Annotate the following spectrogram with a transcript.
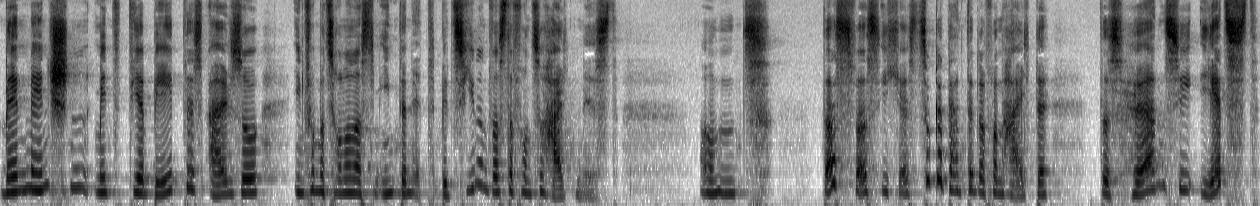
wenn Menschen mit Diabetes also Informationen aus dem Internet beziehen und was davon zu halten ist. Und das, was ich als Zuckertante davon halte, das hören Sie jetzt.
